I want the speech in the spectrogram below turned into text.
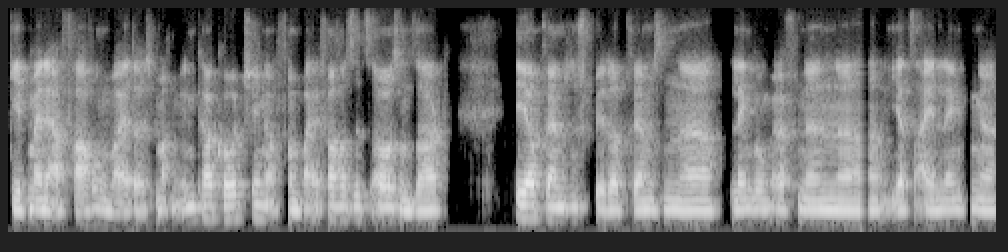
gebe meine Erfahrungen weiter. Ich mache ein In-Car-Coaching auch vom Beifahrersitz aus und sage, eher bremsen, später bremsen, äh, Lenkung öffnen, äh, jetzt einlenken. Äh,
